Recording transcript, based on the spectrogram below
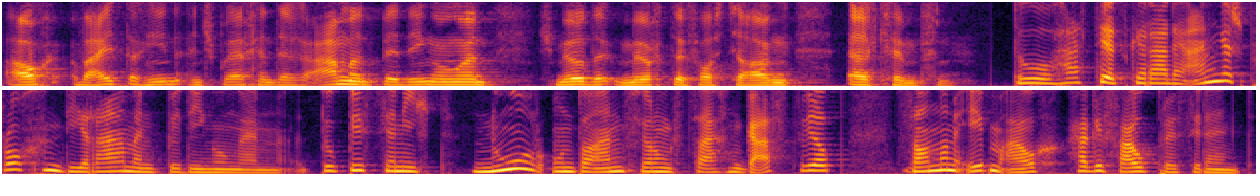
auch weiterhin entsprechende Rahmenbedingungen, ich möchte, fast sagen, erkämpfen. Du hast jetzt gerade angesprochen, die Rahmenbedingungen. Du bist ja nicht nur unter Anführungszeichen Gastwirt, sondern eben auch HGV-Präsident.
